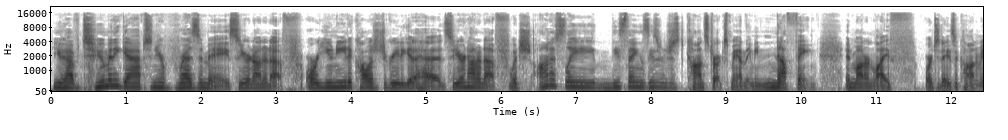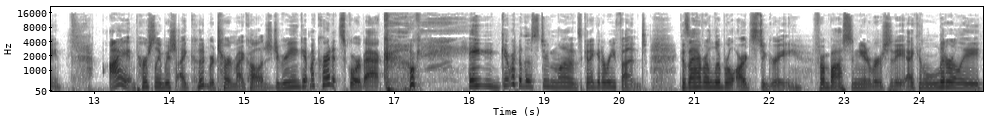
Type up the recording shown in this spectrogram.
You have too many gaps in your resume, so you're not enough. Or you need a college degree to get ahead, so you're not enough, which honestly, these things, these are just constructs, man. They mean nothing in modern life or today's economy. I personally wish I could return my college degree and get my credit score back. okay hey, get rid of those student loans. Can I get a refund? Because I have a liberal arts degree from Boston University. I can literally,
